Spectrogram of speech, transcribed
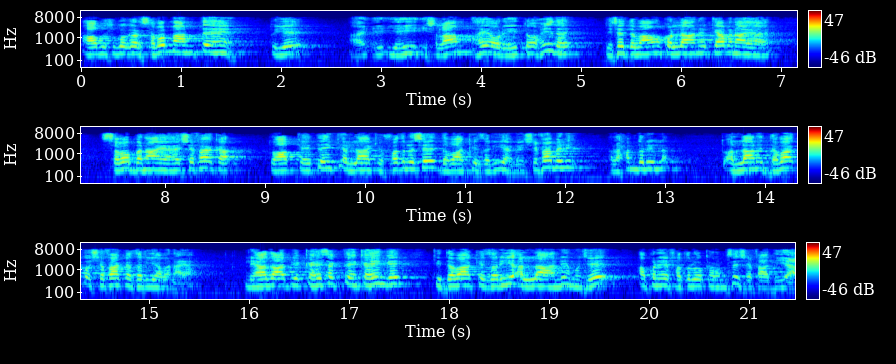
آپ اس کو اگر سبب مانتے ہیں، تو یہ، یہی اسلام ہے اور یہی توحید ہے۔ جسے دواؤں کو اللہ نے کیا بنایا ہے؟ سبب بنایا ہے شفا کا۔ تو آپ کہتے ہیں کہ اللہ کے فضل سے دوا کے ذریعے ہمیں شفا ملی۔ الحمد تو اللہ نے دوا کو شفا کا ذریعہ بنایا۔ لہذا آپ یہ کہہ سکتے ہیں، کہیں گے کہ دوا کے ذریعے اللہ نے مجھے اپنے فضل و کرم سے شفا دیا۔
